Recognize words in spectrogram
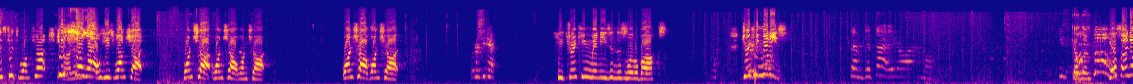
This kid's one shot. He's Got so him. low. He's one shot. One shot. One shot. One shot. One shot. One shot. Where's he at? He's drinking minis in this little box. Drinking minis. Sam, get that AR ammo. He's Killed him. Go. Yes, I know.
